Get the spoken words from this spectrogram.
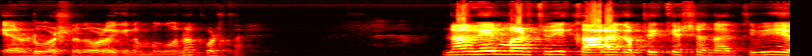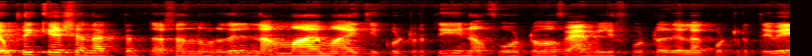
ಎರಡು ವರ್ಷದ ಒಳಗಿನ ಮಗುವನ್ನು ಕೊಡ್ತಾರೆ. ನಾವೇನು ಮಾಡ್ತೀವಿ? ಕಾರಾಗಿ ಅಪ್ಲಿಕೇಶನ್ ಹಾಕ್ತೀವಿ. ಅಪ್ಲಿಕೇಶನ್ ಹಾಕ್ತಂಥ ಸಂದರ್ಭದಲ್ಲಿ ನಮ್ಮ ಮಾಹಿತಿ ಕೊಟ್ಟಿರ್ತೀವಿ. ನಾವು ಫೋಟೋ ಫ್ಯಾಮಿಲಿ ಫೋಟೋ ಅದೆಲ್ಲ ಕೊಟ್ಟಿರ್ತೀವಿ.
